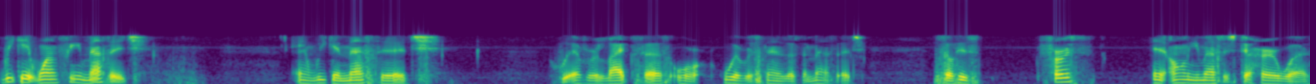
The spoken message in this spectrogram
we get one free message and we can message whoever likes us or whoever sends us a message. So his first and only message to her was,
